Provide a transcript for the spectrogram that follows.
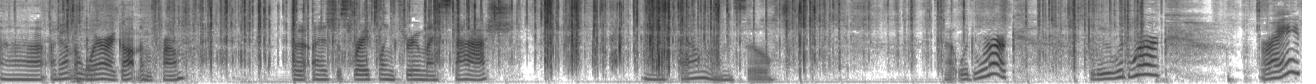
Uh, I don't know where I got them from, but I was just rifling through my stash and found them, so that would work. Blue would work, right?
